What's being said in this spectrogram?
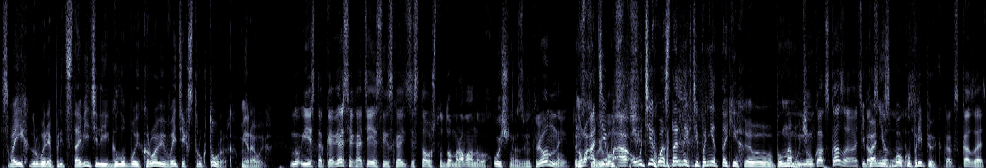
своих, грубо говоря, представителей голубой крови в этих структурах мировых. Ну, есть такая версия, хотя если исходить из того, что дом Романовых очень разветвленный, то ну, есть, а, типа, любом... а у тех, у остальных, типа, нет таких э, полномочий. Ну, как сказать. Типа как они сказать, сбоку припеки. Как сказать.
